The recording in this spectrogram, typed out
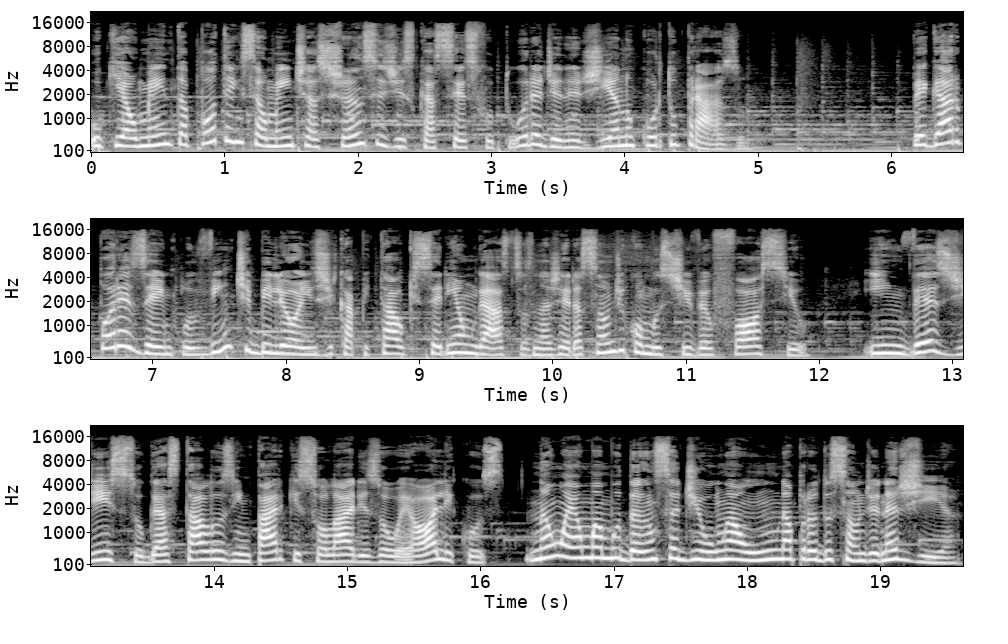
o que aumenta potencialmente as chances de escassez futura de energia no curto prazo. Pegar, por exemplo, 20 bilhões de capital que seriam gastos na geração de combustível fóssil e, em vez disso, gastá-los em parques solares ou eólicos não é uma mudança de um a um na produção de energia.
